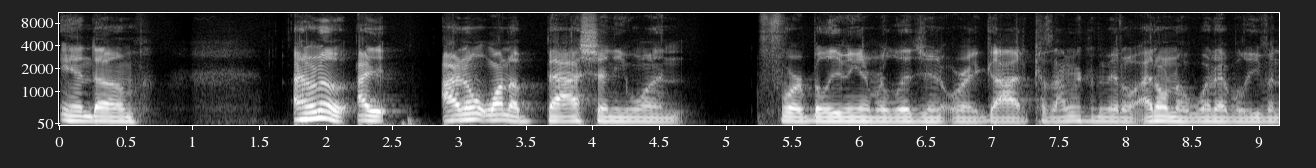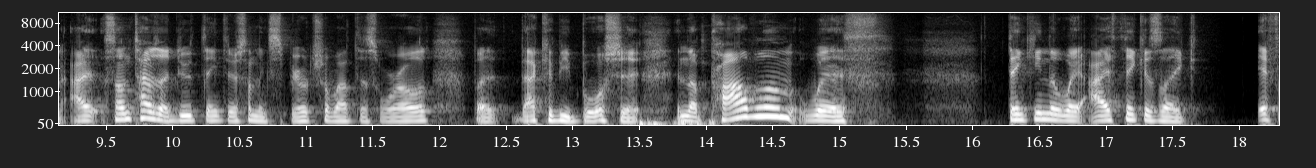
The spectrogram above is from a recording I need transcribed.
and um, I don't know. I I don't want to bash anyone for believing in religion or a god because I'm in the middle. I don't know what I believe in. I sometimes I do think there's something spiritual about this world, but that could be bullshit. And the problem with thinking the way I think is like if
